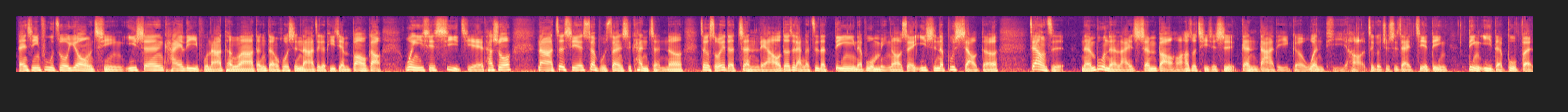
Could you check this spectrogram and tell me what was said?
担心副作用，请医生开立普拿疼啊等等，或是拿这个体检报告问一些细节。他说，那这些算不算是看诊呢？这个所谓的诊疗的这两个字的定义呢不明哦，所以医师呢不晓得这样子。能不能来申报？哈，他说其实是更大的一个问题。哈，这个就是在界定定义的部分。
